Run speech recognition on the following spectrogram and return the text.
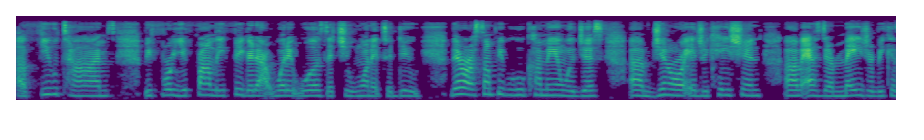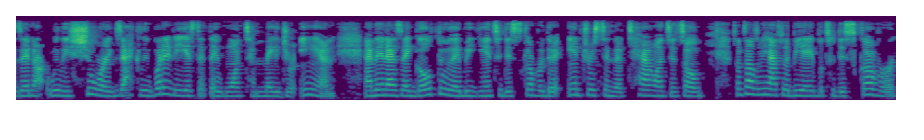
a few times before you finally figured out what it was that you wanted to do. There are some people who come in with just um, general education um, as their major because they're not really sure exactly what it is that they want to major in. And then as they go through, they begin to discover their interests and their talents. And so sometimes we have to be able to discover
